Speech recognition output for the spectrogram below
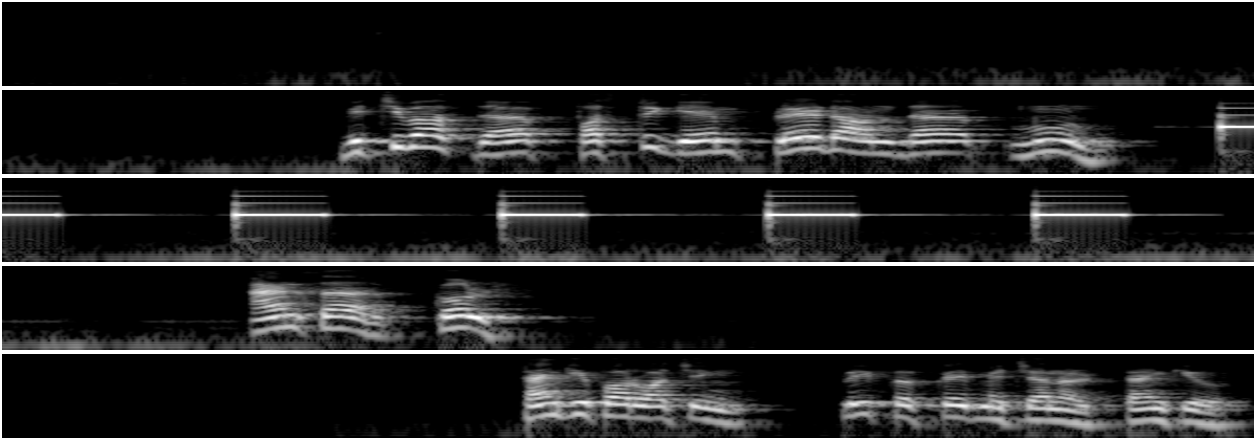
Which was the first game played on the moon? Answer golf. Thank you for watching. Please subscribe my channel. Thank you.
